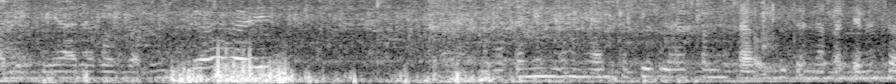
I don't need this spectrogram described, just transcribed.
aming biyana ng malunggay. Mga tanim lang yan kasi wala pang tao dito nakatira sa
